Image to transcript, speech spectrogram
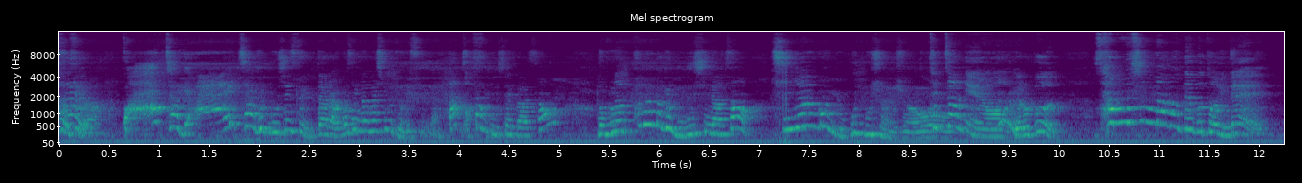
찾으세요. 꽉 차게 알차게 보실 수 있다라고 생각하시면 되겠습니다. 따뜻한 곳에 가서 너무나 편안하게 묵으시면서 중요한 건 요거 보셔야죠. 특전이에요. 여러분 30만 원대부터인데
